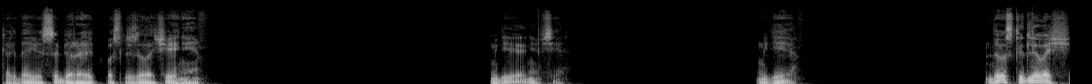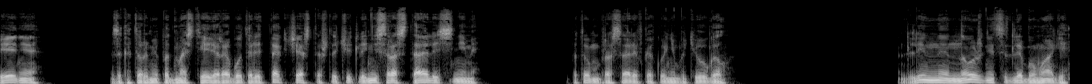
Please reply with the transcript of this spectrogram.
когда ее собирают после золочения. Где они все? Где? Доски для лощения, за которыми подмастерья работали так часто, что чуть ли не срастались с ними, потом бросали в какой-нибудь угол. Длинные ножницы для бумаги,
